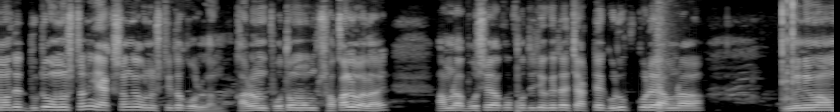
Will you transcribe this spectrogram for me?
আমাদের দুটো অনুষ্ঠানই একসঙ্গে অনুষ্ঠিত করলাম। কারণ প্রথম সকালবেলায় আমরা বসে আঁকো প্রতিযোগিতায় চারটে গ্রুপ করে আমরা মিনিমাম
